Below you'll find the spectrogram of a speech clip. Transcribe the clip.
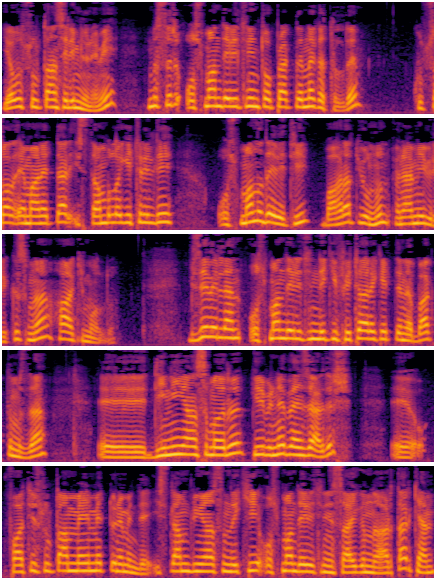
Yavuz Sultan Selim dönemi, Mısır Osmanlı Devleti'nin topraklarına katıldı, kutsal emanetler İstanbul'a getirildi, Osmanlı Devleti baharat yolunun önemli bir kısmına hakim oldu. Bize verilen Osmanlı Devleti'ndeki fetih hareketlerine baktığımızda e, dini yansımaları birbirine benzerdir. E, Fatih Sultan Mehmet döneminde İslam dünyasındaki Osmanlı Devleti'nin saygınlığı artarken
